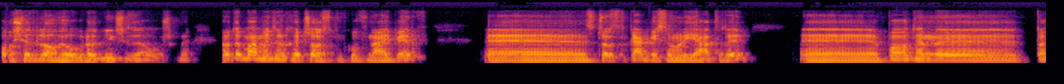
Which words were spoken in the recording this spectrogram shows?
osiedlowy, ogrodniczy załóżmy. No to mamy trochę czosnków najpierw, z czosnkami są liatry, potem to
